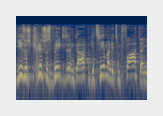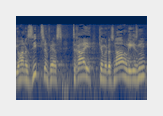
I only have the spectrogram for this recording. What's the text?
Jesus Christus betete im Garten Gethsemane zum Vater. In Johannes 17, Vers 3 können wir das nachlesen.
